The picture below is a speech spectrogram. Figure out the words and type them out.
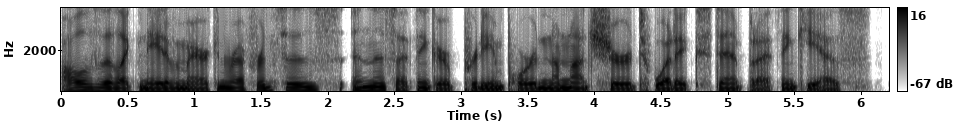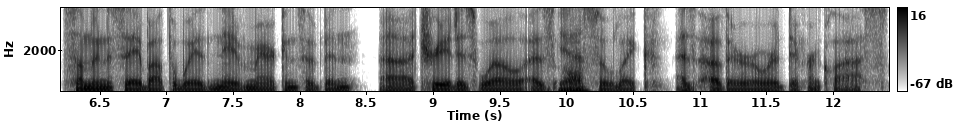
all of the like Native American references in this, I think, are pretty important. I'm not sure to what extent, but I think he has something to say about the way Native Americans have been uh, treated as well as Yeah. also like as other or a different class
